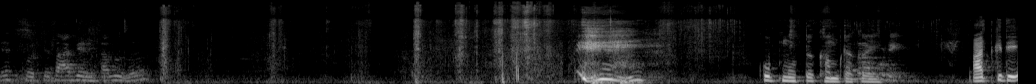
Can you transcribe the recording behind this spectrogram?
तेच स्वच्छता अभियान चालू होतं. खूप मोठं खांबटाक आहे. आत किती?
